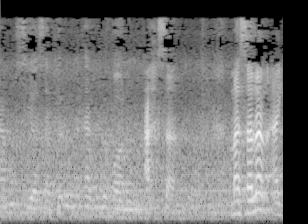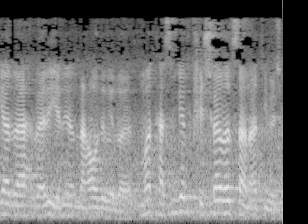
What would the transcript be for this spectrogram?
همون سیاست رو تبدیل قانون. احسن. مثلا اگر رهبری یعنی نهاد ولایت ما تصمیم گرفت کشور باید صنعتی بشه.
